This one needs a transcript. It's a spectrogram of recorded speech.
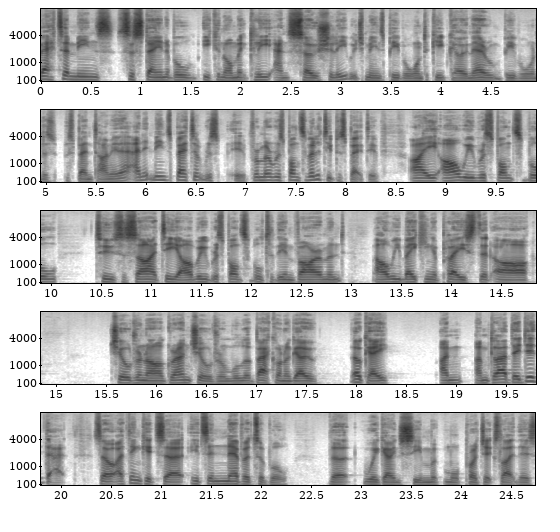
Better means sustainable economically and socially, which means people want to keep going there, people want to spend time in there, and it means better res- from a responsibility perspective. I, are we responsible to society? Are we responsible to the environment? Are we making a place that our children, our grandchildren will look back on and go, okay, I'm I'm glad they did that. So I think it's uh, it's inevitable that we're going to see more projects like this.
